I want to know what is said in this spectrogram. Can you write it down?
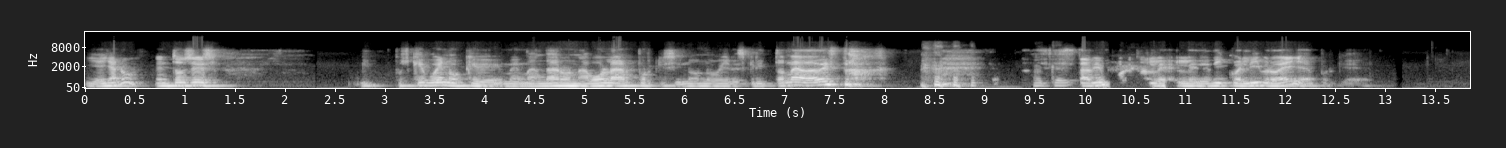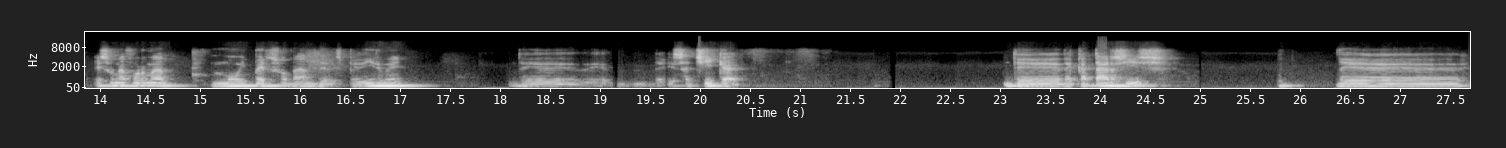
y ella no. Entonces, pues qué bueno que me mandaron a volar porque si no no hubiera escrito nada de esto. Está bien por eso le, le dedico el libro a ella porque es una forma muy personal de despedirme de, esa chica, de, catarsis, de,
